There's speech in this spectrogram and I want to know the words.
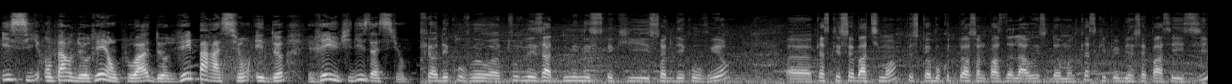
Ici, on parle de réemploi, de réparation et de réutilisation. Faire découvrir euh, tous les administrés qui souhaitent découvrir euh, qu'est-ce que ce bâtiment, puisque beaucoup de personnes passent de la rue et se demandent qu'est-ce qui peut bien se passer ici?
